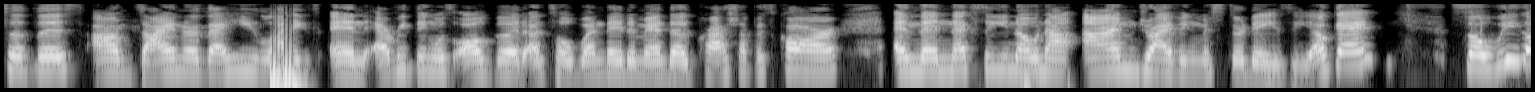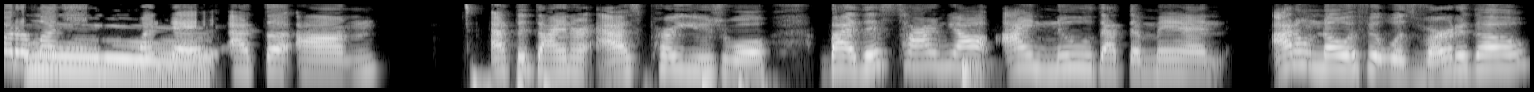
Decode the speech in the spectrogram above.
to this um diner that he liked, and everything was all good until one day the man did crash up his car, and then next thing you know, now I'm driving Mr. Daisy. Okay, so we go to lunch Ooh. one day at the um at the diner as per usual. By this time, y'all, I knew that the man, I don't know if it was vertigo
